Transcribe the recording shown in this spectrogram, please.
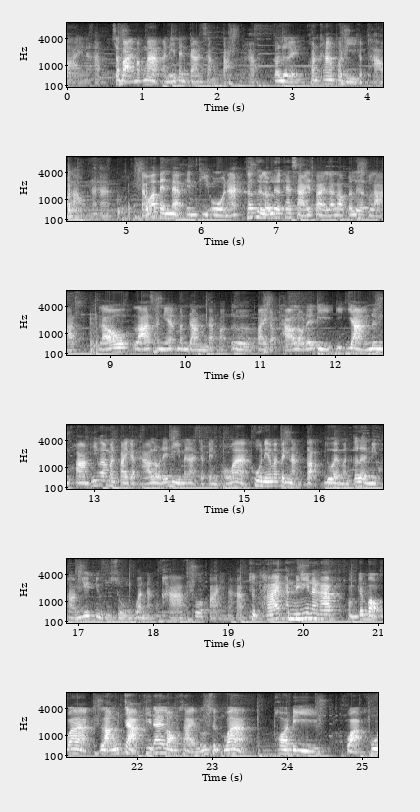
บายนะครับ สบายมากๆ อันนี้เป็นการสั่งตัดนะครับ ก็เลยค่อนข้างพอดีกับเท้าเรานะฮะ แต่ว่าเป็นแบบ MTO นะ ก็คือเราเลือกแค่ไซส์ไปแล้วเราก็เลือก last แล้ว last อันเนี้ยมันดันแบบเออไปกับเท้าเราได้ดี อีกอย่างหนึ่งความที่ว่ามันไปกับเท้าเราได้ดีมันอาจจะเป็นเพราะว่าคู่นี้มันเป็นหนังกลับด้วย มันก็เลยมีความยืดหยุ่นสูงกว่าหนังคาร์ฟทั่วไปนะครับ สุดท้ายอันนี้นะครับ ผมจะบอกว่าหลังจากที่ได้ลองใส่รู้สึกว่า พอดีกว่าคู่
